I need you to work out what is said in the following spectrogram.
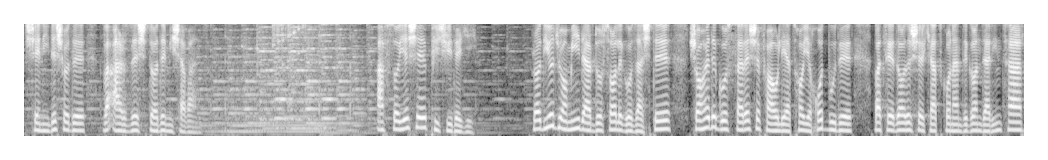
شنیده شده و ارزش داده می شوند. افزایش پیچیدگی رادیو جامی در دو سال گذشته شاهد گسترش فعالیت‌های خود بوده و تعداد شرکت کنندگان در این طرح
